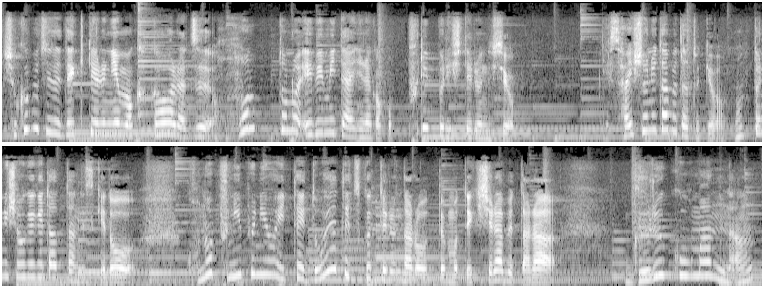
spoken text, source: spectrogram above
植物でできてるにもかかわらず本当のエビみたいになんかこうプリプリしてるんですよ。最初に食べた時は本当に衝撃だったんですけどこのプニプニを一体どうやって作ってるんだろうって思って調べたらグルコマンナン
